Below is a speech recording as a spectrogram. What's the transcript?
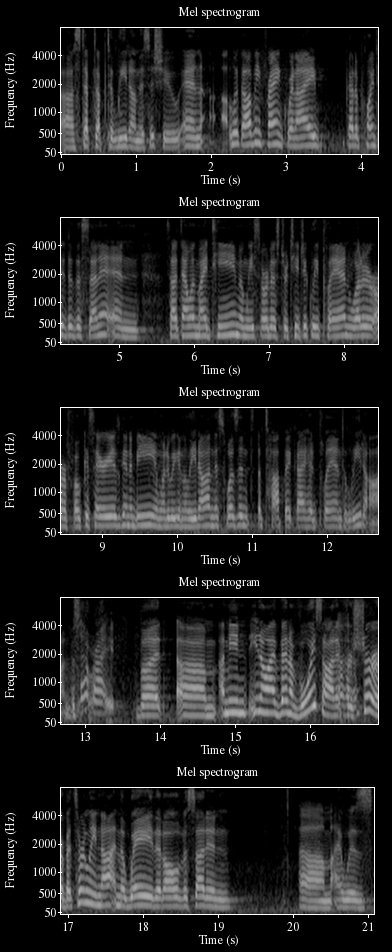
uh, stepped up to lead on this issue. And uh, look, I'll be frank, when I got appointed to the Senate and sat down with my team and we sort of strategically planned what are our focus areas going to be and what are we going to lead on, this wasn't a topic I had planned to lead on. Is that right? But um, I mean, you know, I've been a voice on it uh-huh. for sure, but certainly not in the way that all of a sudden um, I was.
